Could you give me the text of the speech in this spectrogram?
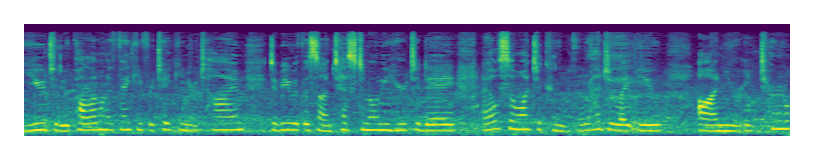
you to do. Paul, I want to thank you for taking your time to be with us on testimony here today. I also want to congratulate you on your eternal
